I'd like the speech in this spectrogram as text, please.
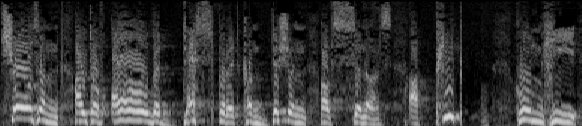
chosen out of all the desperate condition of sinners a people whom he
